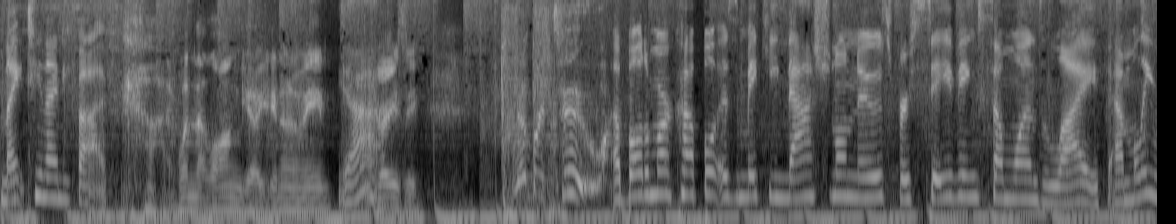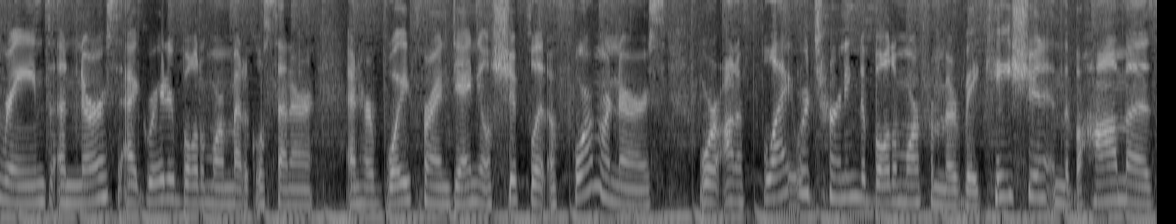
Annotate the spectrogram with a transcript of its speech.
1995. God, it wasn't that long ago. You know what I mean? Yeah. Crazy. Number 2. A Baltimore couple is making national news for saving someone's life. Emily Rains, a nurse at Greater Baltimore Medical Center, and her boyfriend, Daniel Shiflett, a former nurse, were on a flight returning to Baltimore from their vacation in the Bahamas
